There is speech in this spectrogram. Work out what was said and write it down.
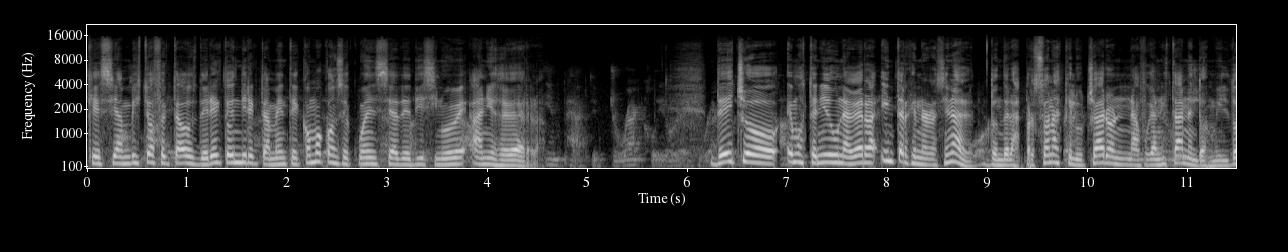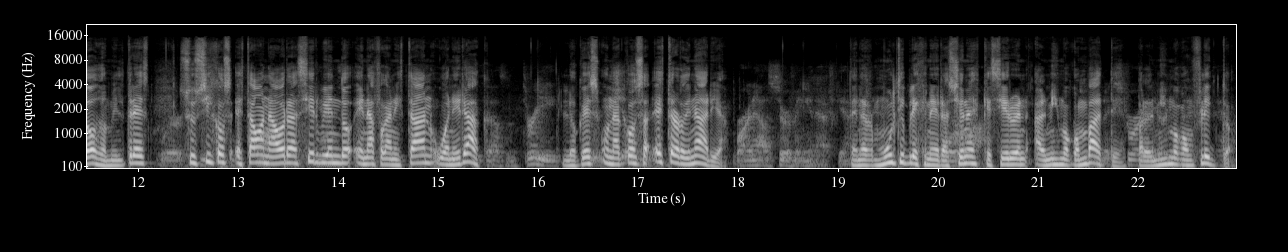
que se han visto afectados directo o indirectamente como consecuencia de 19 años de guerra. De hecho, hemos tenido una guerra intergeneracional, donde las personas que lucharon en Afganistán en 2002-2003, sus hijos estaban ahora sirviendo en Afganistán o en Irak, lo que es una cosa extraordinaria. Tener múltiples generaciones que sirven al mismo combate, para el mismo conflicto.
